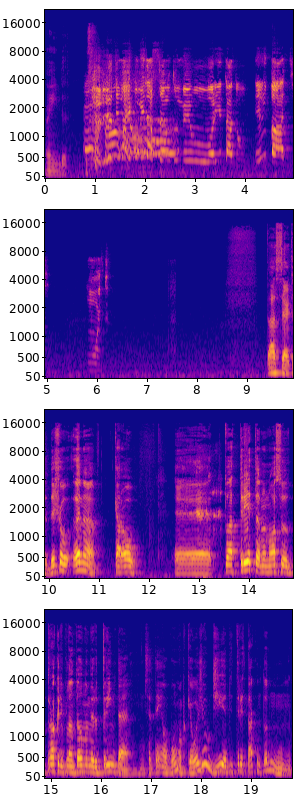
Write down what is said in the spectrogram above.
ainda. É, Eu tenho uma recomendação do meu orientador. Ele bate muito. Tá certo. Deixa eu. Ana, Carol, é, tua treta no nosso troca de plantão número 30. Você tem alguma? Porque hoje é o dia de tretar com todo mundo.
